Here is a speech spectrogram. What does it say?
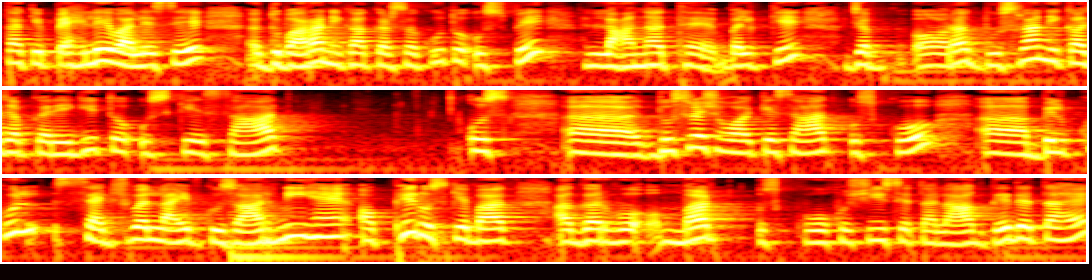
تاکہ پہلے والے سے دوبارہ نکاح کر سکوں، تو اس پہ لانت ہے۔ بلکہ جب عورت دوسرا نکاح جب کرے گی تو اس کے ساتھ اس دوسرے شوہر کے ساتھ اس کو بالکل سیکچول لائف گزارنی ہے اور پھر اس کے بعد اگر وہ مرد اس کو خوشی سے طلاق دے دیتا ہے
